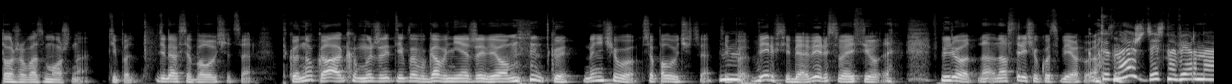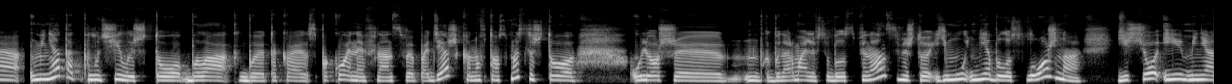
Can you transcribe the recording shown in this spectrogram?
тоже возможно. Типа, у тебя все получится. Такой, ну как, мы же, типа, в говне живем. Такой, ну ничего, все получится. Типа, верь в себя, верь в свои силы. Вперед, на, навстречу к успеху. Ты знаешь, здесь, наверное, у меня так получилось, что была как бы такая спокойная финансовая поддержка, ну, в том смысле, что у Лёши, ну, как бы нормально все было с финансами, что ему не было сложно еще еще и меня,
